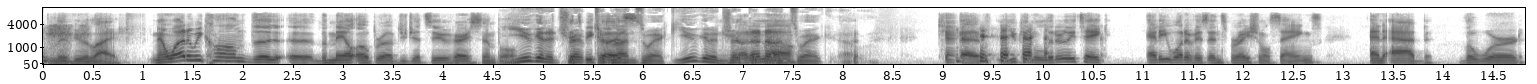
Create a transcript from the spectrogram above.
Live your life. Now, why do we call him the uh, the male Oprah of jiu-jitsu? Very simple. You get a trip to because- Brunswick. You get a trip No, to no, no. Brunswick. Oh. Kev, you can literally take any one of his inspirational sayings and add the word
